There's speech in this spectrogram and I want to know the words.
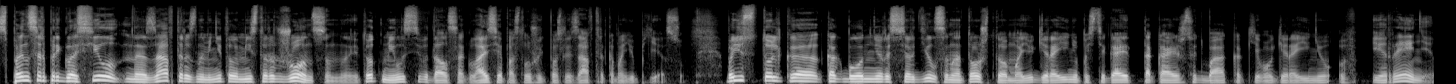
Спенсер пригласил на завтра знаменитого мистера Джонсона, и тот милостиво дал согласие послушать после завтрака мою пьесу. Боюсь только, как бы он не рассердился на то, что мою героиню постигает такая же судьба, как его героиню в Ирене.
